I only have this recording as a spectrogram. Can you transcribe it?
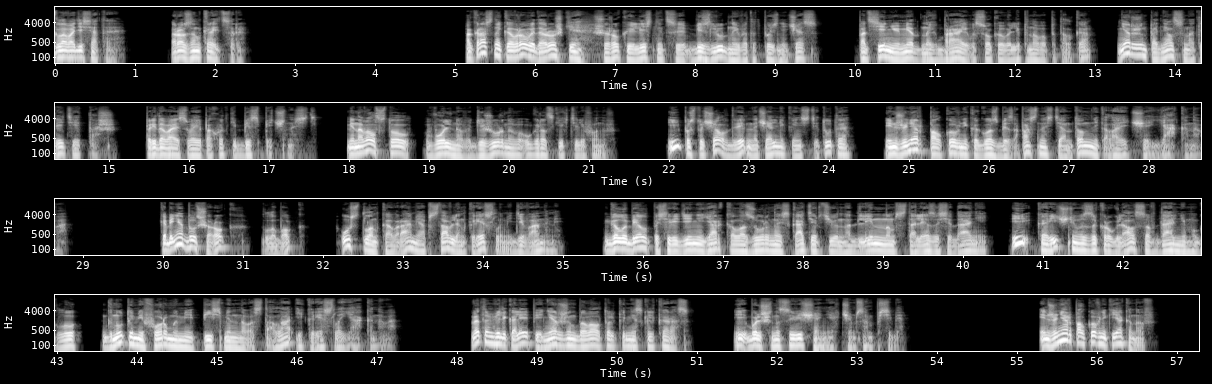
Глава десятая. Розенкрейцеры. По красной ковровой дорожке широкой лестницы, безлюдной в этот поздний час, под сенью медных бра и высокого лепного потолка, Нержин поднялся на третий этаж, придавая своей походке беспечность. Миновал стол вольного, дежурного у городских телефонов и постучал в дверь начальника института инженер-полковника госбезопасности Антона Николаевича Яконова. Кабинет был широк, глубок, устлан коврами, обставлен креслами, диванами. Голубел посередине ярко-лазурной скатертью на длинном столе заседаний и коричнево закруглялся в дальнем углу гнутыми формами письменного стола и кресла Яконова. В этом великолепии Нержин бывал только несколько раз, и больше на совещаниях, чем сам по себе. Инженер-полковник Яконов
